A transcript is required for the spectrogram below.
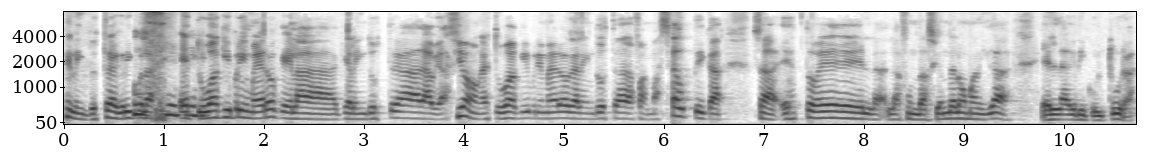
industria agrícola estuvo aquí primero que la, que la industria de aviación, estuvo aquí primero que la industria farmacéutica. O sea, esto es la, fundación de la humanidad, es la agricultura.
